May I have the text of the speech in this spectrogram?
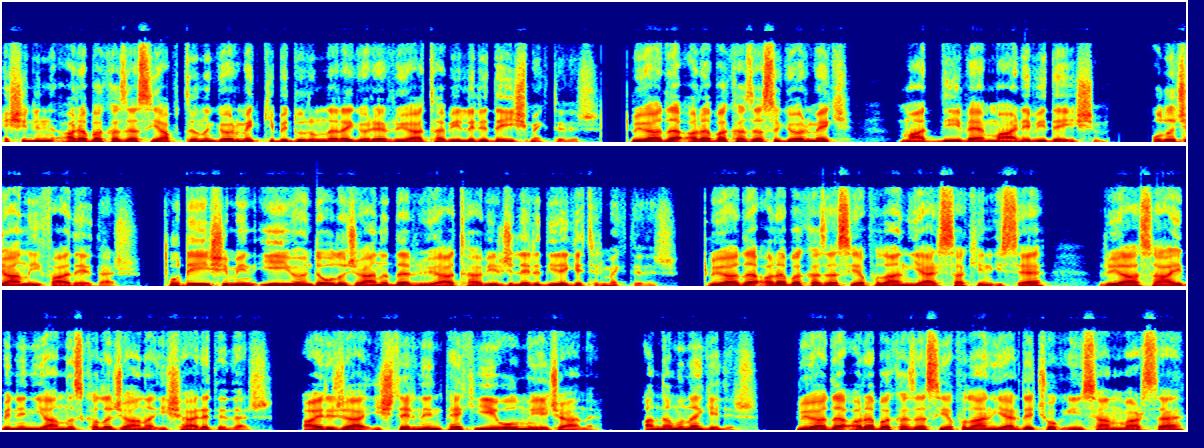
eşinin araba kazası yaptığını görmek gibi durumlara göre rüya tabirleri değişmektedir. Rüyada araba kazası görmek, maddi ve manevi değişim olacağını ifade eder. Bu değişimin iyi yönde olacağını da rüya tabircileri dile getirmektedir. Rüyada araba kazası yapılan yer sakin ise, rüya sahibinin yalnız kalacağına işaret eder. Ayrıca işlerinin pek iyi olmayacağını anlamına gelir. Rüyada araba kazası yapılan yerde çok insan varsa,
